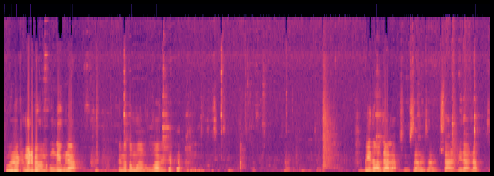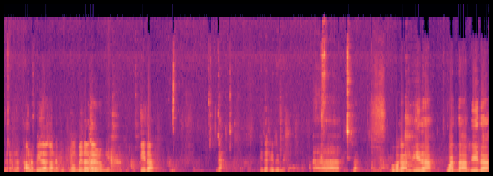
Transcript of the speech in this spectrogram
ကိုတို့ထမင်းတစ်ပတ်မှမကုန်သေးဘူးလားကျွန်တော်သုံးမှန်ကုန်သွားပြီဘေးသားကလားစားရစားရစားတယ်ဘေးသားနော်စားတယ်ကောင်းတယ်ဘေးသားကောင်းတယ်ဟိုဘေးသားစားတယ်လို့လေဘေးသားလာဘေးသားထည့်ပေးမယ်အာလာဟိုဘက်ကအမေသားဝတ်သားဘေးသား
